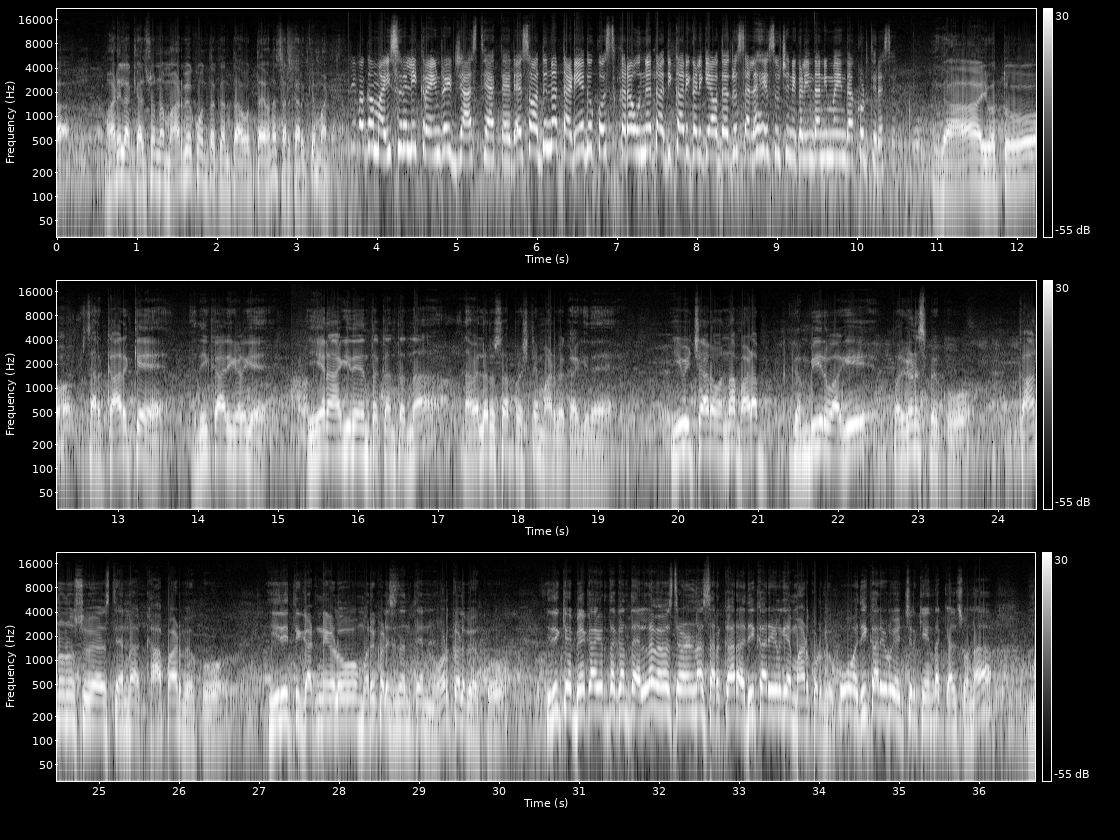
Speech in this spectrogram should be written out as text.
ಮಾಡಿಲ್ಲ, ಕೆಲಸವನ್ನು ಮಾಡಬೇಕು ಅಂತಕ್ಕಂಥ ಒತ್ತಾಯವನ್ನು ಸರ್ಕಾರಕ್ಕೆ ಮಾಡ್ತೀವಿ. ಇವಾಗ ಮೈಸೂರಲ್ಲಿ ಕ್ರೈಮ್ ರೇಟ್ ಜಾಸ್ತಿ ಆಗ್ತಾ ಇದೆ. ಸೊ ಅದನ್ನ ತಡೆಯೋದಕ್ಕೋಸ್ಕರ ಉನ್ನತ ಅಧಿಕಾರಿಗಳಿಗೆ ಯಾವುದಾದ್ರೂ ಸಲಹೆ ಸೂಚನೆಗಳಿಂದ ನಿಮ್ಮಿಂದ ಕೊಡ್ತೀರಾ ಸರ್? ಈಗ ಇವತ್ತು ಸರ್ಕಾರಕ್ಕೆ ಅಧಿಕಾರಿಗಳಿಗೆ ಏನಾಗಿದೆ ಅಂತಕ್ಕಂಥದ್ದನ್ನ ನಾವೆಲ್ಲರೂ ಸಹ ಪ್ರಶ್ನೆ ಮಾಡಬೇಕಾಗಿದೆ. ಈ ವಿಚಾರವನ್ನು ಭಾಳ ಗಂಭೀರವಾಗಿ ಪರಿಗಣಿಸಬೇಕು. ಕಾನೂನು ಸುವ್ಯವಸ್ಥೆಯನ್ನು ಕಾಪಾಡಬೇಕು. ಈ ರೀತಿ ಘಟನೆಗಳು ಮರುಕಳಿಸದಂತೆ ನೋಡ್ಕೊಳ್ಬೇಕು. ಇದಕ್ಕೆ ಬೇಕಾಗಿರ್ತಕ್ಕಂಥ ಎಲ್ಲ ವ್ಯವಸ್ಥೆಗಳನ್ನ ಸರ್ಕಾರ ಅಧಿಕಾರಿಗಳಿಗೆ ಮಾಡಿಕೊಡ್ಬೇಕು. ಅಧಿಕಾರಿಗಳು ಎಚ್ಚರಿಕೆಯಿಂದ ಕೆಲಸವನ್ನು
